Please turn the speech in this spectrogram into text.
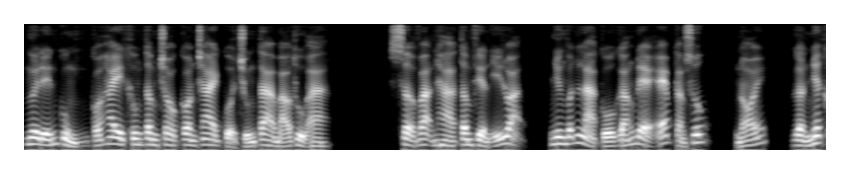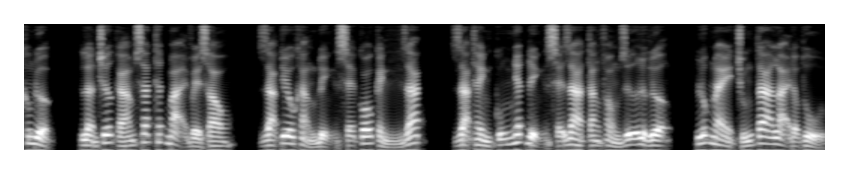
ngươi đến cùng có hay không tâm cho con trai của chúng ta báo thù à? Sở vạn hà tâm phiền ý loạn, nhưng vẫn là cố gắng đè ép cảm xúc, nói, gần nhất không được, lần trước ám sát thất bại về sau dạ tiêu khẳng định sẽ có cảnh giác dạ thành cũng nhất định sẽ gia tăng phòng giữ lực lượng, lúc này chúng ta lại đậu thủ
